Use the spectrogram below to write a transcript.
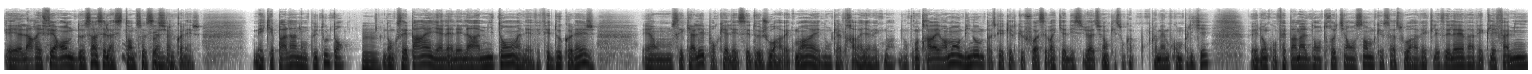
Et la référente de ça, c'est l'assistante sociale du collège, mais qui est pas là non plus tout le temps. Hmm. Donc c'est pareil. Elle, elle est là à mi-temps. Elle a fait deux collèges. Et on s'est calé pour qu'elle ait ces deux jours avec moi et donc elle travaille avec moi. Donc on travaille vraiment en binôme parce que quelquefois c'est vrai qu'il y a des situations qui sont quand même compliquées. Et donc on fait pas mal d'entretiens ensemble, que ce soit avec les élèves, avec les familles,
